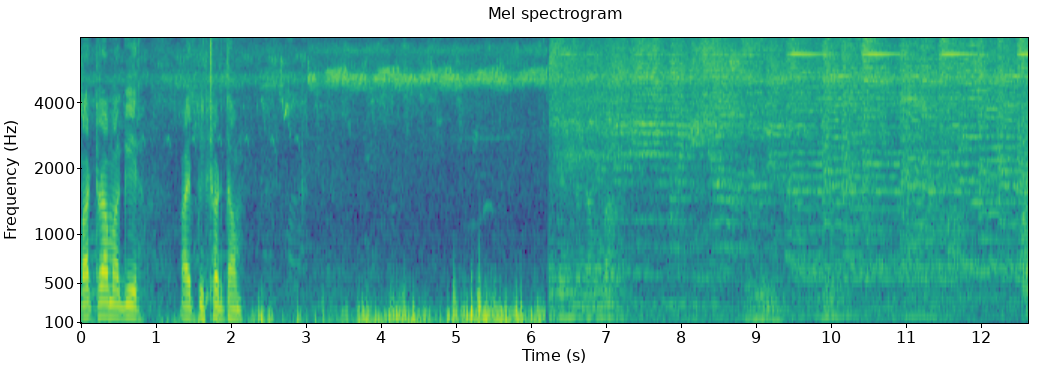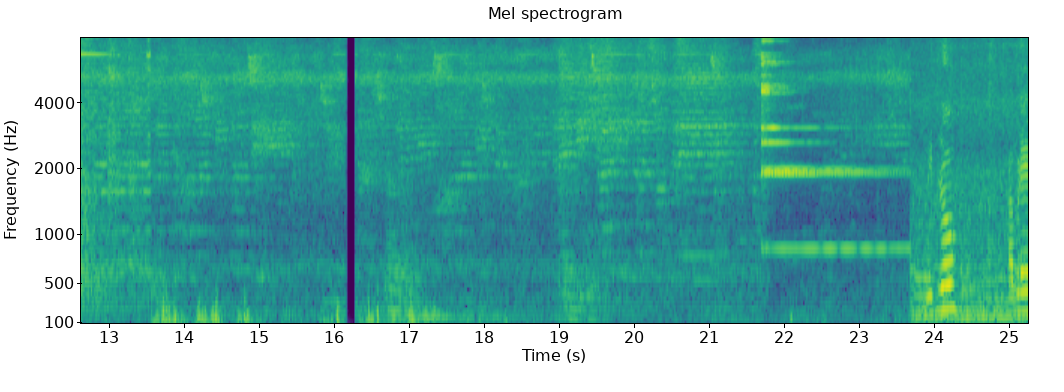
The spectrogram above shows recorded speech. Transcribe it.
પાટરામાં ગીર આ પીઠળ મિત્રો, આપણે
